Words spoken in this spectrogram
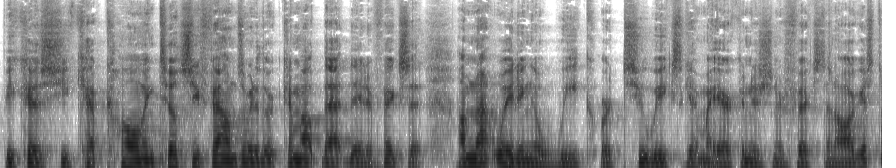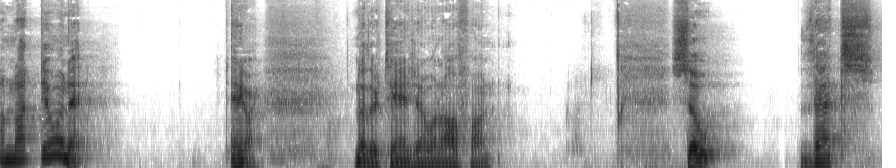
Because she kept calling till she found somebody that would come out that day to fix it. I'm not waiting a week or two weeks to get my air conditioner fixed in August. I'm not doing it. Anyway, another tangent I went off on. So that's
